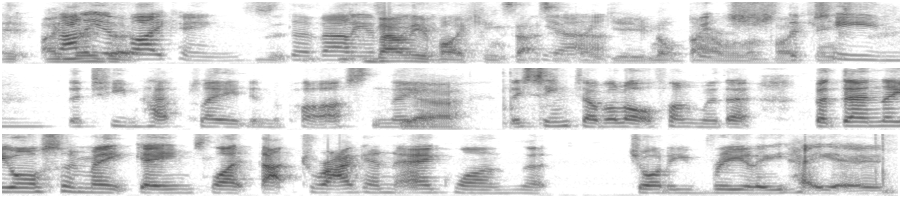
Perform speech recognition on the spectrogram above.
I- I Valley of Vikings. The Valley of Valley Vikings. Vikings. That's Yeah. it. Thank you. Not Barrel which of the Vikings. team the team have played in the past, and they yeah. they seem to have a lot of fun with it. But then they also make games like that Dragon Egg one that Johnny really hated.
